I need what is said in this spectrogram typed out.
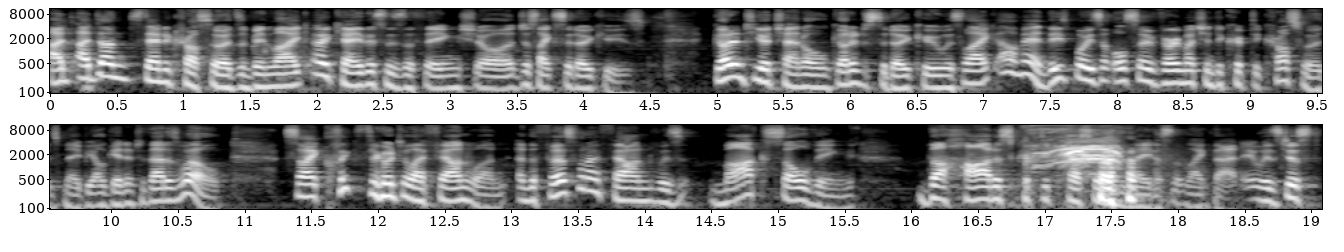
I, I'd done standard crosswords and been like, okay, this is a thing, sure, just like Sudoku's. Got into your channel, got into Sudoku, was like, oh man, these boys are also very much into cryptic crosswords. Maybe I'll get into that as well. So I clicked through until I found one, and the first one I found was Mark solving the hardest cryptic crossword made us look like that. It was just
